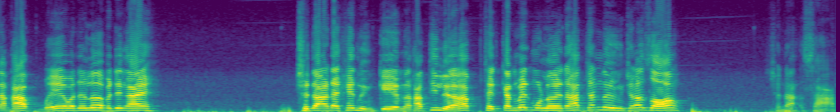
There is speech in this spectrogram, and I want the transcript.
นะครับเบวันเดอร์เลอร์เป็นยังไงชนะได้แค่หนึ่งเกมนะครับ ที่เหลือครับเสร็จกันเวทหมดเลยนะครับชนะหนึ่งชนะสองชนะสาม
